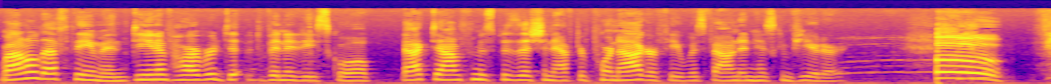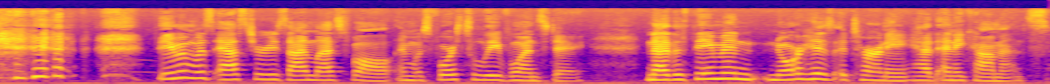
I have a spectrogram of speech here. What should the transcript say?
Ronald F. Thiemann, Dean of Harvard Divinity School, backed down from his position after pornography was found in his computer. Oh! Thiemann was asked to resign last fall and was forced to leave Wednesday. Neither Thiemann nor his attorney had any comments.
